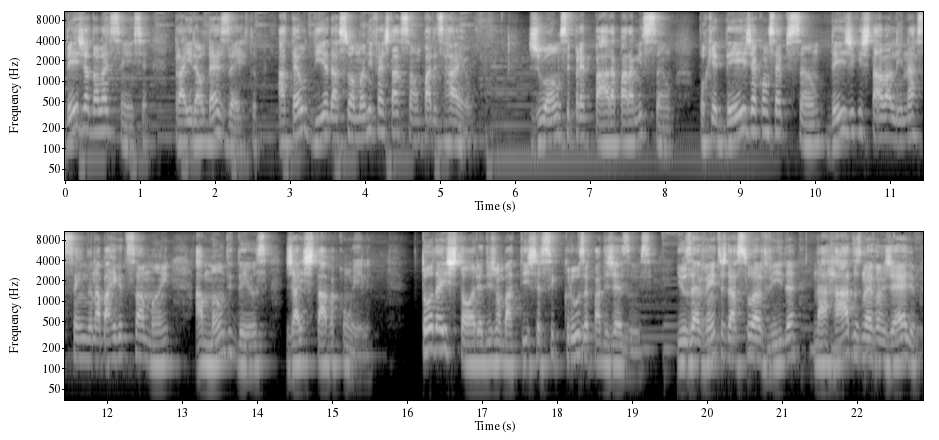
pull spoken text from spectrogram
desde a adolescência para ir ao deserto até o dia da sua manifestação para Israel. João se prepara para a missão, porque desde a concepção, desde que estava ali nascendo na barriga de sua mãe, a mão de Deus já estava com ele. Toda a história de João Batista se cruza com a de Jesus, e os eventos da sua vida, narrados no Evangelho,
